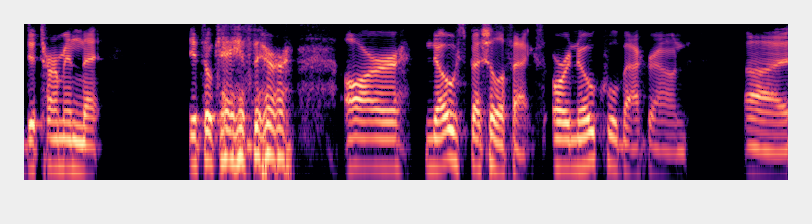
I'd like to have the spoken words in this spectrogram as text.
determine that it's okay if there are no special effects or no cool background uh,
